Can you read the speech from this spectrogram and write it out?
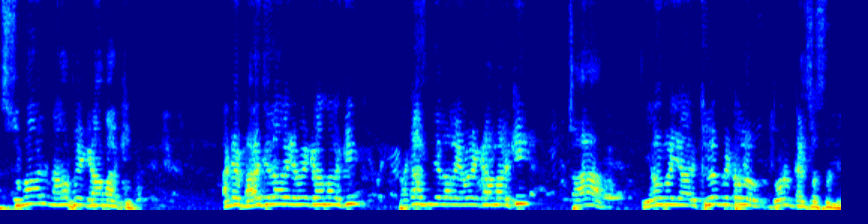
సుమారు నలభై గ్రామాలకి అంటే మన జిల్లాలో ఇరవై గ్రామాలకి ప్రకాశం జిల్లాలో ఇరవై గ్రామాలకి చాలా ఇరవై ఆరు కిలోమీటర్లు దూరం కలిసి వస్తుంది.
